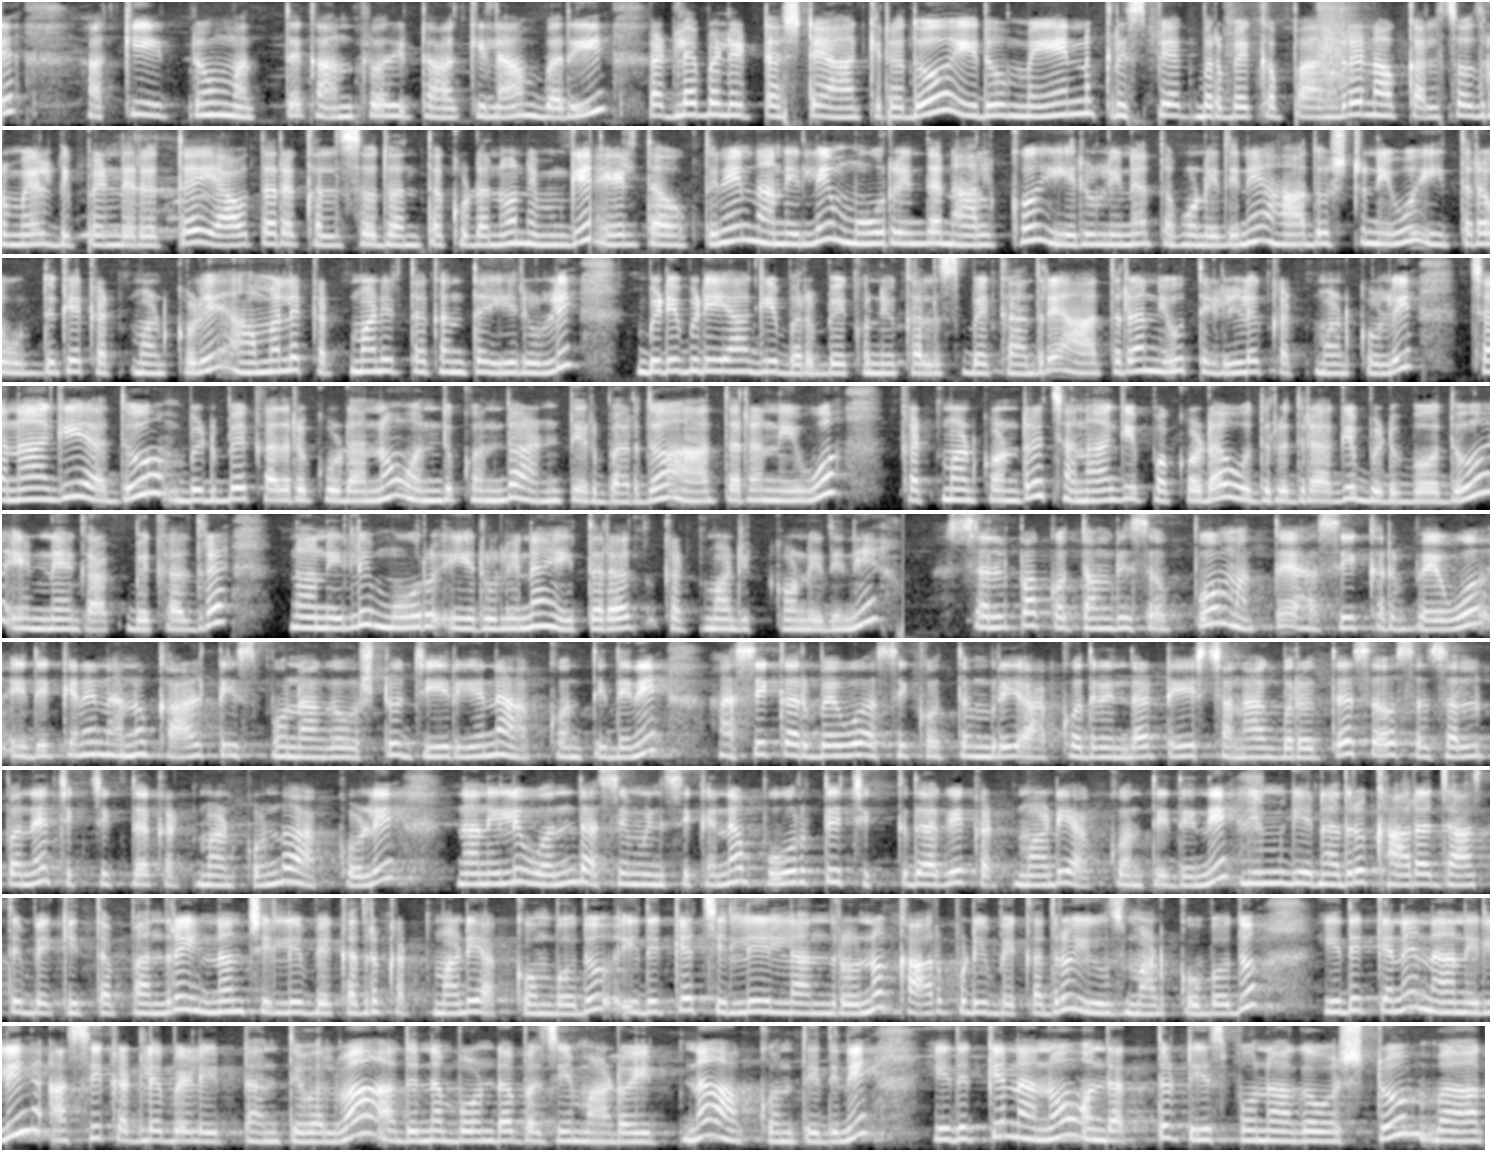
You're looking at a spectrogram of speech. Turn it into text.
ಅಕ್ಕಿ ಹಿಟ್ಟು ಮತ್ತು ಕಾರ್ನ್ಫ್ಲೋರ್ ಹಿಟ್ಟು ಹಾಕಿಲ್ಲ. ಬರೀ ಕಡಲೆಬೇಳೆ ಹಿಟ್ಟು ಅಷ್ಟೇ ಹಾಕಿರೋದು. ಇದು ಮೇನ್ ಕ್ರಿಸ್ಪಿಯಾಗಿ ಬರಬೇಕಪ್ಪ ಅಂದರೆ ನಾವು ಕಲಸೋದ್ರ ಮೇಲೆ ಡಿಪೆಂಡ್ ಇರುತ್ತೆ. ಯಾವ ಥರ ಕಲಿಸೋದು ಅಂತ ಕೂಡ ನಿಮಗೆ ಹೇಳ್ತಾ ಹೋಗ್ತೀನಿ. ನಾನಿಲ್ಲಿ ಮೂರಿಂದ ನಾಲ್ಕು ಈರುಳ್ಳಿನ ತೊಗೊಂಡಿದ್ದೀನಿ. ಆದಷ್ಟು ನೀವು ಈ ಥರ ಉದ್ದಕ್ಕೆ ಕಟ್ ಮಾಡ್ಕೊಳ್ಳಿ. ಆಮೇಲೆ ಕಟ್ ಮಾಡಿರ್ತಕ್ಕಂಥ ಈರುಳ್ಳಿ ಬಿಡಿ ಬಿಡಿಯಾಗಿ ಬರಬೇಕು, ನೀವು ಕಲಿಸ್ಬೇಕಾದ್ರೆ ಆ ಥರ ನೀವು ತೆಳ್ಳಗೆ ಕಟ್ ಮಾಡ್ಕೊಳ್ಳಿ. ಚೆನ್ನಾಗಿ ಅದು ಬಿಡಬೇಕಾದ್ರೂ ಕೂಡ ಒಂದಕ್ಕೊಂದು ಅಂಟಿರಬಾರ್ದು ಆ ಥರ ನೀವು ಕಟ್ ಮಾಡಿಕೊಂಡ್ರೆ ಚೆನ್ನಾಗಿ ಪಕೋಡ ಉದುರುದ್ರಾಗಿ ಬಿಡ್ಬೋದು. ಎಣ್ಣೆಗೆ ಹಾಕಬೇಕಾದ್ರೆ ನಾನಿಲ್ಲಿ ಮೂರು ಈರುಳ್ಳಿನ ಈ ಥರ ಕಟ್ ಮಾಡಿ ಇಟ್ಕೊಂಡಿದ್ದೀನಿ ಸ್ವಲ್ಪ ಕೊತ್ತಂಬರಿ ಸೊಪ್ಪು ಮತ್ತು ಹಸಿ ಕರಿಬೇವು. ಇದಕ್ಕೆ ನಾನು ಕಾಲು ಟೀ ಸ್ಪೂನ್ ಆಗೋವಷ್ಟು ಜೀರಿಗೆನ ಹಾಕ್ಕೊತಿದ್ದೀನಿ. ಹಸಿ ಕರಿಬೇವು, ಹಸಿ ಕೊತ್ತಂಬರಿ ಹಾಕೋದ್ರಿಂದ ಟೇಸ್ಟ್ ಚೆನ್ನಾಗಿ ಬರುತ್ತೆ. ಸೊ, ಸ್ವಲ್ಪನೇ ಚಿಕ್ಕ ಚಿಕ್ಕದಾಗಿ ಕಟ್ ಮಾಡಿಕೊಂಡು ಹಾಕ್ಕೊಳ್ಳಿ. ನಾನಿಲ್ಲಿ ಒಂದು ಹಸಿಮೆಣ್ಸಿಕಾಯನ್ನ ಪೂರ್ತಿ ಚಿಕ್ಕದಾಗಿ ಕಟ್ ಮಾಡಿ ಹಾಕ್ಕೊತಿದ್ದೀನಿ. ನಿಮ್ಗೆ ಏನಾದರೂ ಖಾರ ಜಾಸ್ತಿ ಬೇಕಿತ್ತಪ್ಪ ಅಂದರೆ ಇನ್ನೊಂದು ಚಿಲ್ಲಿ ಬೇಕಾದರೂ ಕಟ್ ಮಾಡಿ ಹಾಕ್ಕೊಬೋದು. ಇದಕ್ಕೆ ಚಿಲ್ಲಿ ಇಲ್ಲ ಅಂದ್ರೂ ಖಾರ ಪುಡಿ ಬೇಕಾದರೂ ಯೂಸ್ ಮಾಡ್ಕೋಬೋದು. ಇದಕ್ಕೆ ನಾನಿಲ್ಲಿ ಹಸಿ ಕಡಲೆಬೇಳೆ ಹಿಟ್ಟು ಅಂತೀವಲ್ವ? ಅದನ್ನು ಬೋಂಡ ಬಜಿ ಮಾಡೋ ಹಿಟ್ಟನ್ನ ಹಾಕ್ಕೊತಿದ್ದೀನಿ. ಇದಕ್ಕೆ ಇದಕ್ಕೆ ನಾನು ಒಂದು ಹತ್ತು ಟೀ ಸ್ಪೂನ್ ಆಗೋವಷ್ಟು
